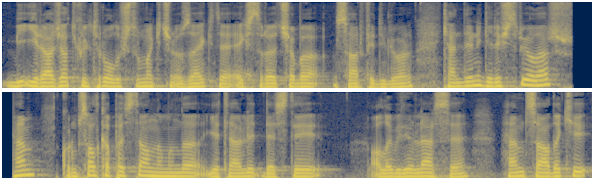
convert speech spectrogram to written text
Bir ihracat kültürü oluşturmak için özellikle ekstra çaba sarf ediliyor. Kendilerini geliştiriyorlar. Hem kurumsal kapasite anlamında yeterli desteği alabilirlerse hem sahadaki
